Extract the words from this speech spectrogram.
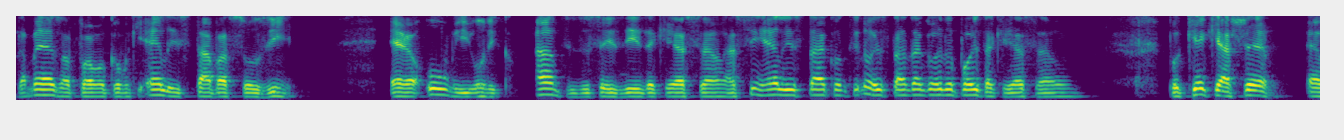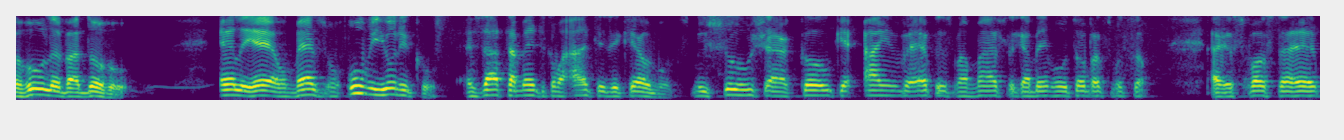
Da mesma forma como que ele estava sozinho, era um e único antes dos seis dias da criação, assim ele está, continua estando agora depois da criação. Por que que Hashem é Hu Levadohu? Ele é o mesmo, um e único, exatamente como antes de criar o mundo. Mishum que Mamash Legabem Utov Atzmutom. A resposta é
